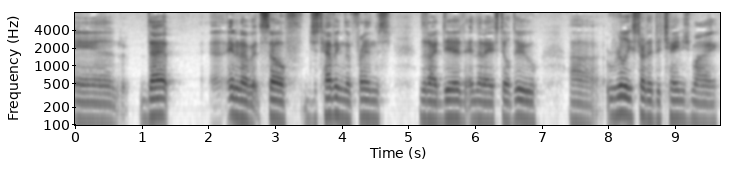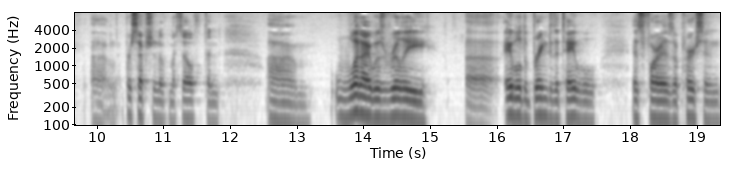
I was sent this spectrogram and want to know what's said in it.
And that, uh, in and of itself, just having the friends that I did and that I still do, uh, really started to change my uh, perception of myself and um, what I was really uh, able to bring to the table as far as a person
